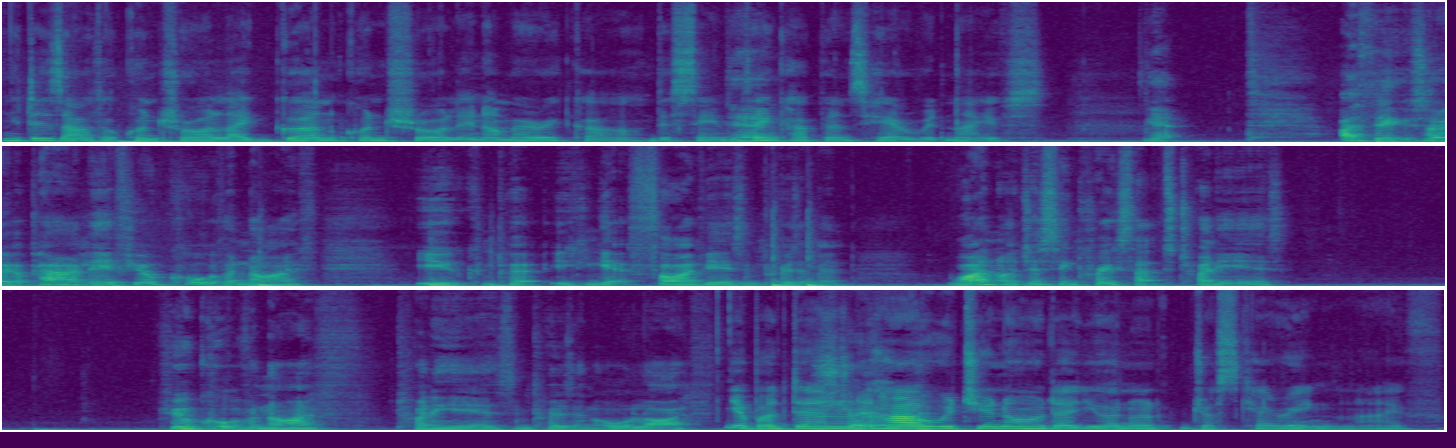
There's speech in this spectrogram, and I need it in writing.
it is out of control, like gun control in America. The same Yeah. thing happens here with knives. Yeah, I think so. Apparently, if you're caught with a knife, you can put you can get five years imprisonment. Why not just increase that to twenty years? If you're caught with a knife, twenty years in prison or life. Yeah, but then Straight how away. would you know that you are not just carrying the knife?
